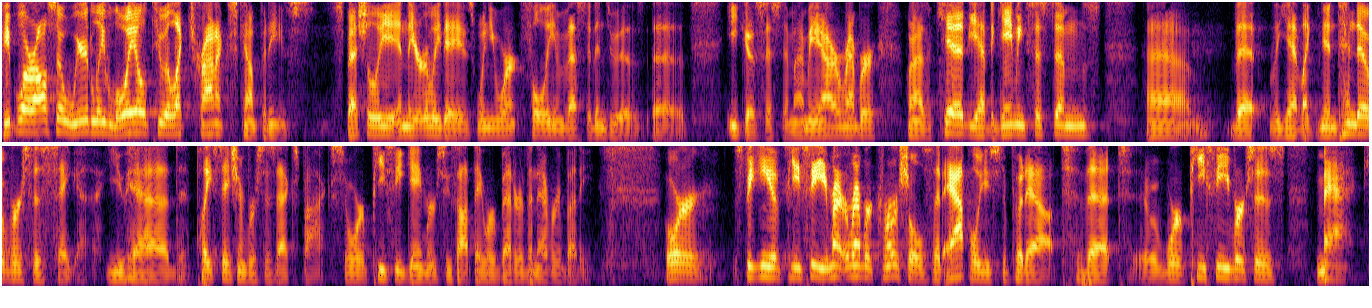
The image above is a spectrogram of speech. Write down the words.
People are also weirdly loyal to electronics companies, especially in the early days when you weren't fully invested into an ecosystem. I mean, I remember when I was a kid, you had the gaming systems um, that you had like Nintendo versus Sega. You had PlayStation versus Xbox, or PC gamers who thought they were better than everybody. Or speaking of PC, you might remember commercials that Apple used to put out that were PC versus Mac.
